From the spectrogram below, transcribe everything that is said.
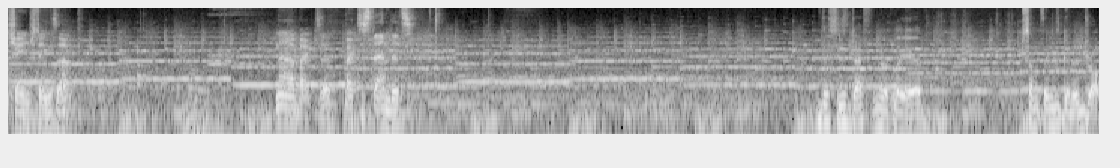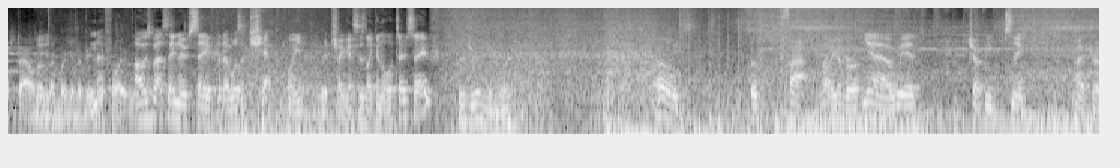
change things up. Now back to back to standards. This is definitely a. Something's gonna drop down and then we're gonna be in No, a fight. I was about to say no save, but there was a checkpoint, which I guess is like an auto save. Presumably. Oh. The fat like Hydra. Yeah, a weird chubby snake hydra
